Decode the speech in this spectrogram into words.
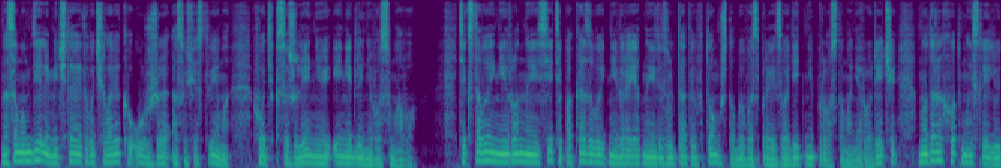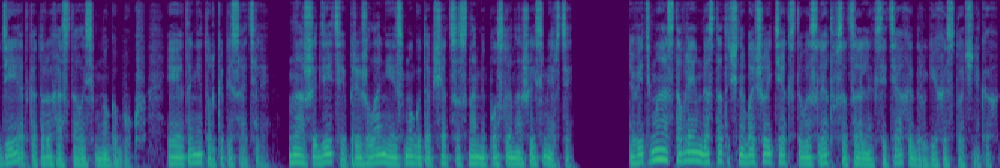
На самом деле мечта этого человека уже осуществима, хоть, к сожалению, и не для него самого. Текстовые нейронные сети показывают невероятные результаты в том, чтобы воспроизводить не просто манеру речи, но даже ход мыслей людей, от которых осталось много букв. И это не только писатели. Наши дети при желании смогут общаться с нами после нашей смерти. Ведь мы оставляем достаточно большой текстовый след в социальных сетях и других источниках.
